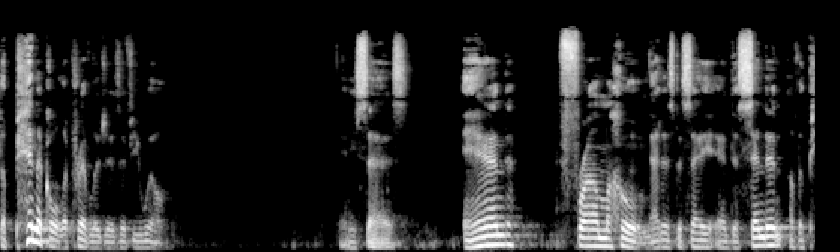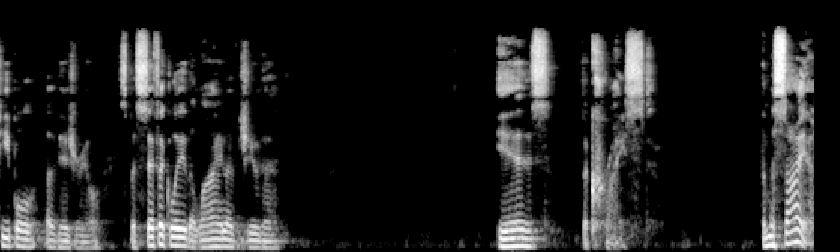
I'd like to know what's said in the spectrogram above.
the pinnacle of privileges, if you will. And he says, and from whom? That is to say, a descendant of the people of Israel, specifically the line of Judah, is the Christ, the Messiah,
